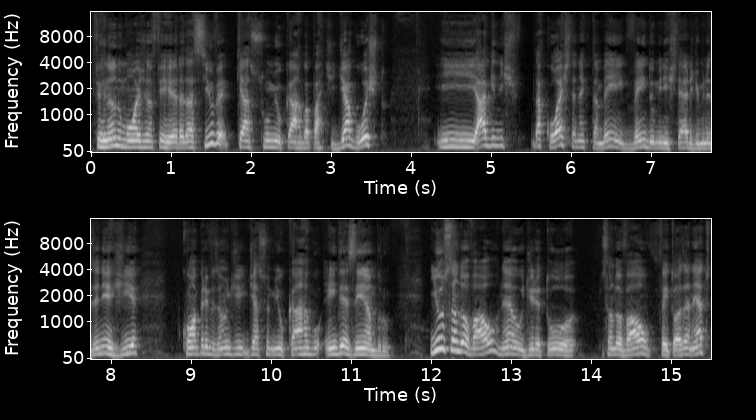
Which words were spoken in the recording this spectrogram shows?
Fernando Mosna Ferreira da Silva, que assume o cargo a partir de agosto, e Agnes da Costa, né, que também vem do Ministério de Minas e Energia, com a previsão de, de assumir o cargo em dezembro. E o Sandoval, né, o diretor Sandoval Feitosa Neto,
